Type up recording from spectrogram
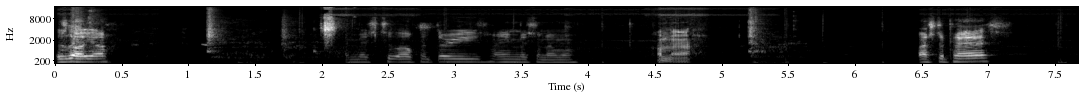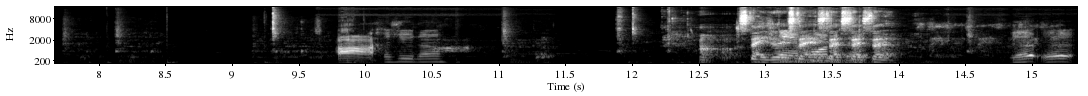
Let's go, y'all. I missed two open threes. I ain't missing no more. Come on. Watch the pass. Ah. That's you, though. Stay, stay, stay, stay, stay, stay. Yep, yep.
